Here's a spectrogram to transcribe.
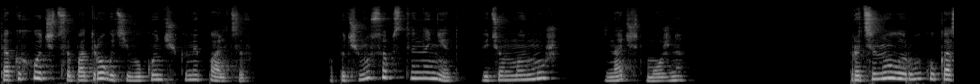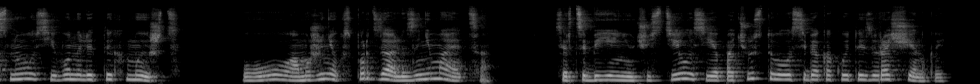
Так и хочется потрогать его кончиками пальцев. А почему, собственно, нет? Ведь он мой муж. Значит, можно. Протянула руку, коснулась его налитых мышц. О, а муженек в спортзале занимается. Сердцебиение участилось, и я почувствовала себя какой-то извращенкой,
